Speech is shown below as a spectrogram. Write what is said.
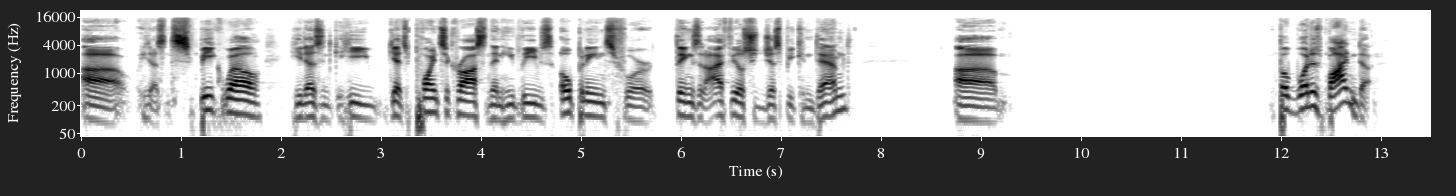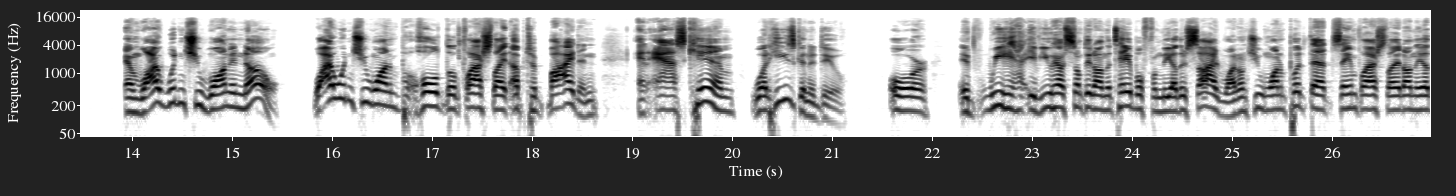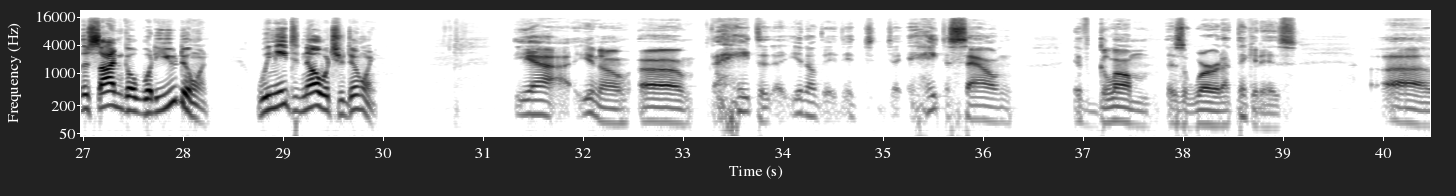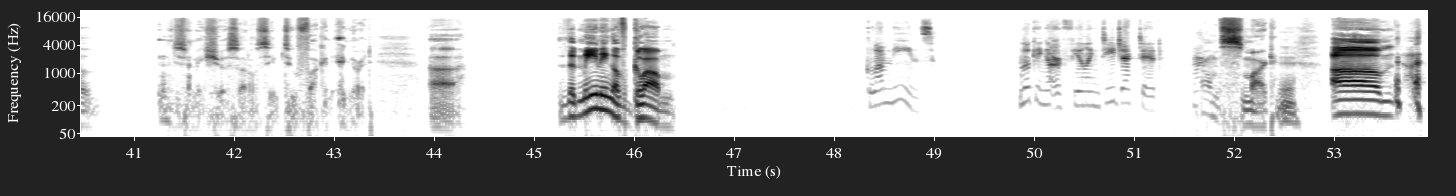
Uh, he doesn't speak well. He doesn't. He gets points across, and then he leaves openings for things that I feel should just be condemned. Um, but what has Biden done? And why wouldn't you want to know? Why wouldn't you want to hold the flashlight up to Biden and ask him what he's going to do? Or if we if you have something on the table from the other side, why don't you want to put that same flashlight on the other side and go, "What are you doing?" We need to know what you're doing. Yeah, you know, uh, I hate to, you know, it, it, I hate to sound if glum is a word. I think it is. Uh, just make sure so I don't seem too fucking ignorant. Uh, the meaning of glum. Glum means looking or feeling dejected. I'm smart. Um, I,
